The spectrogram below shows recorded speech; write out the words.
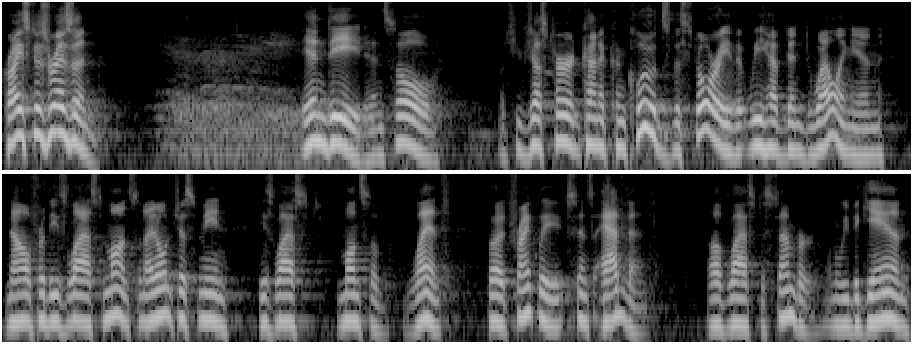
Christ is risen. Indeed. And so, what you've just heard kind of concludes the story that we have been dwelling in now for these last months. And I don't just mean these last months of Lent, but frankly, since Advent of last December, when we began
